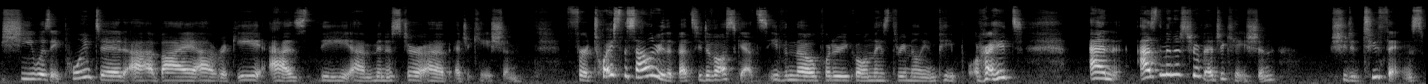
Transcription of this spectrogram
she was appointed uh, by uh, Ricky as the uh, Minister of Education for twice the salary that Betsy DeVos gets, even though Puerto Rico only has 3 million people, right? And as the Minister of Education, she did two things.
